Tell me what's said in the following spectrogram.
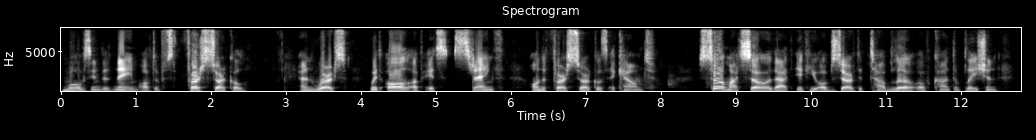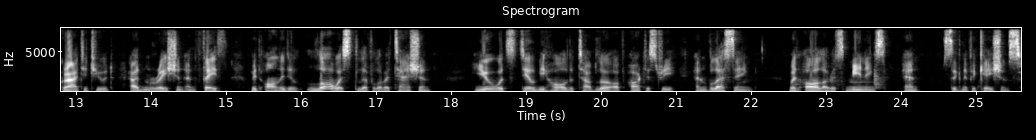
moves in the name of the first circle and works with all of its strength on the first circle's account. So much so that if you observe the tableau of contemplation, gratitude, admiration, and faith with only the lowest level of attention, you would still behold the tableau of artistry and blessing with all of its meanings and significations.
